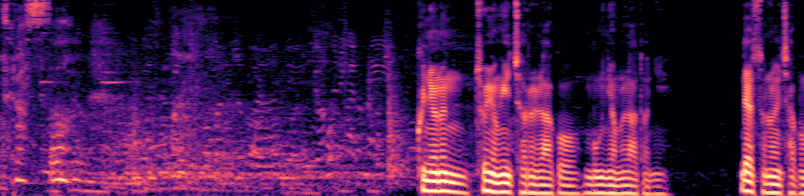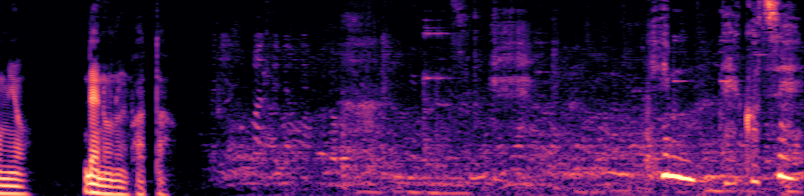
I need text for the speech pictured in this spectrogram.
들었어. 그녀는 조용히 절을 하고 묵념을 하더니 내 손을 잡으며 내 눈을 봤다. 힘낼 거지?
